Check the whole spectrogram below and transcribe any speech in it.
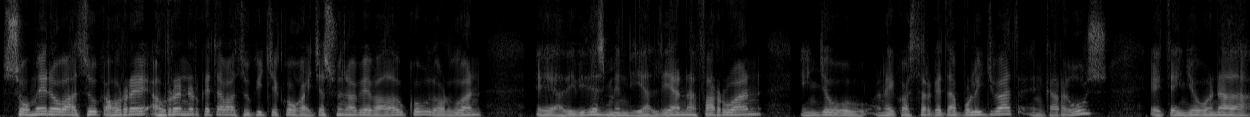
somero batzuk, aurre, aurre neurketa batzuk itxeko gaitasuna be badauko, orduan e, adibidez mendialdean Nafarroan, egin jogu anaiko azterketa polit bat, enkarguz, eta egin joguena da,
